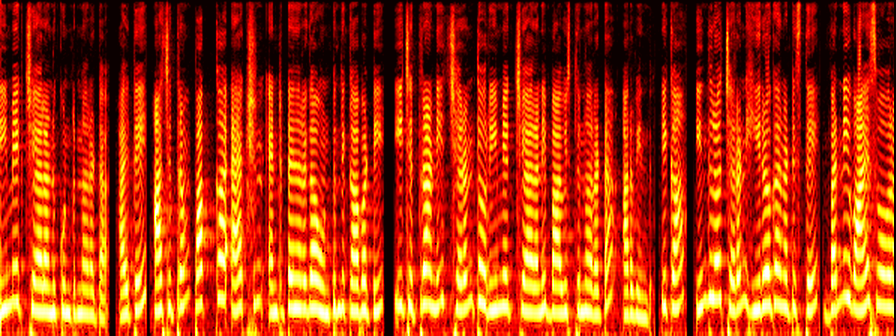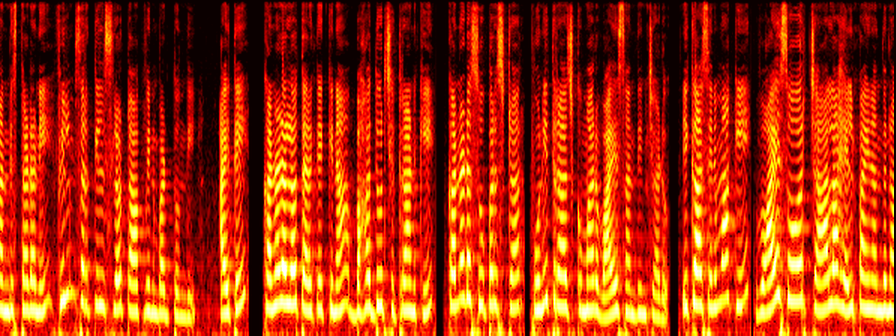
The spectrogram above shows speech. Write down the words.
రీమేక్ చేయాలనుకుంటున్నారట. అయితే ఆ చిత్రం పక్కా యాక్షన్ ఎంటర్టైనర్గా ఉంటుంది కాబట్టి ఈ చిత్రాన్ని చరణ్తో రీమేక్ చేయాలని భావిస్తున్నారట అరవింద్. ఇక ఇందులో చరణ్ హీరోగా నటిస్తే బన్నీ వాయిస్ ఓవర్ అందిస్తాడని ఫిల్మ్ సర్కిల్స్లో టాక్ వినబడుతుంది. అయితే కన్నడలో తెరకెక్కిన బహదూర్ చిత్రానికి Kannada super star Puneeth Raj Kumar voice అందించాడు ఇక ఆ సినిమాకి వాయిస్ ఓవర్ చాలా హెల్ప్ అయినందున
